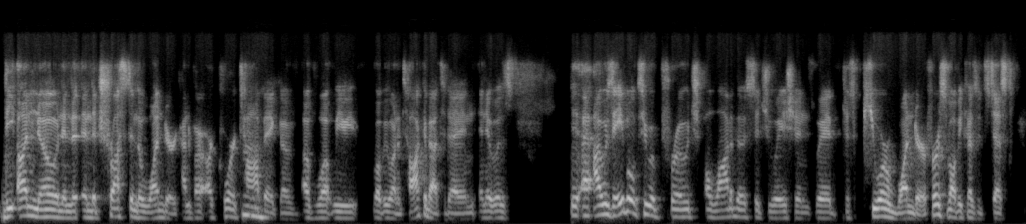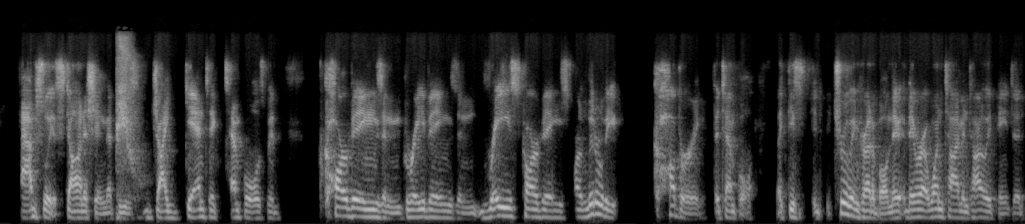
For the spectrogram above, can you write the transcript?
the unknown and the, and the trust and the wonder, kind of our, our core hmm. topic mm. of, of what we what we want to talk about today. And, and it was I was able to approach a lot of those situations with just pure wonder. First of all, because it's just absolutely astonishing that these gigantic temples with carvings and engravings and raised carvings are literally covering the temple. Like these truly incredible. And they, they were at one time entirely painted.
